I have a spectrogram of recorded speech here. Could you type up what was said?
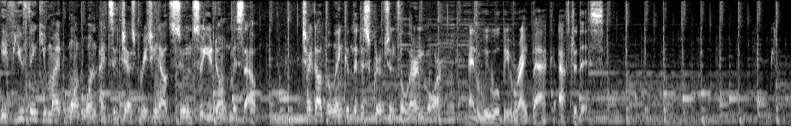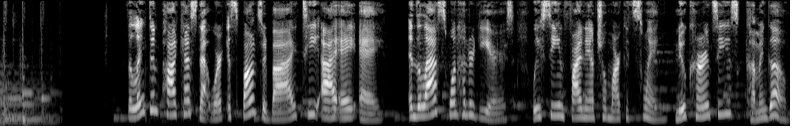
If you think you might want one, I'd suggest reaching out soon so you don't miss out. Check out the link in the description to learn more. And we will be right back after this. The LinkedIn Podcast Network is sponsored by TIAA. In the last 100 years, we've seen financial markets swing, new currencies come and go,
